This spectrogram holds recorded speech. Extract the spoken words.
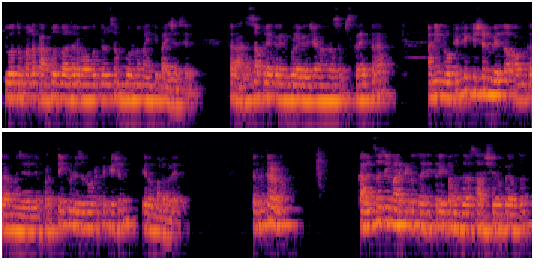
किंवा तुम्हाला कापूस बाजारभावाबद्दल संपूर्ण माहिती पाहिजे असेल तर आजच आपल्या ग्रेन गुलागरी चॅनलला सबस्क्राईब करा आणि नोटिफिकेशन बेलला ऑन करा. म्हणजे प्रत्येक व्हिडिओचं नोटिफिकेशन हे तुम्हाला मिळेल. तर मित्रांनो कालचं जे मार्केट होतं हे त्रेपन्न हजार सहाशे रुपये होतं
